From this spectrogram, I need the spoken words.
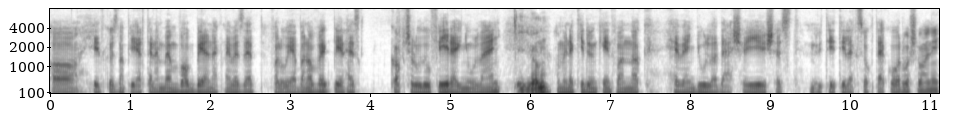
a hétköznapi értelemben vakbélnek nevezett, valójában a vakbélhez kapcsolódó féregnyúlvány, Így van. aminek időnként vannak heven gyulladásai, és ezt műtétileg szokták orvosolni.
